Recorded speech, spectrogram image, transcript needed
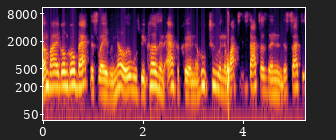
somebody gonna go back to slavery. No, it was because in Africa and the Hutu and the Watsistatas and the Sati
